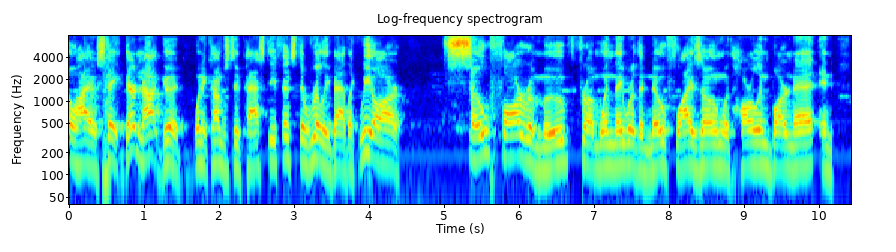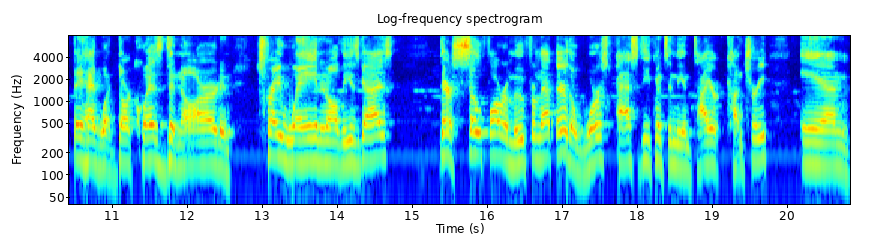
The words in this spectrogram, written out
Ohio State. They're not good when it comes to pass defense. They're really bad. Like we are so far removed from when they were the no-fly zone with Harlon Barnett, and they had what Darqueze Dennard and Trae Waynes and all these guys. They're so far removed from that. They're the worst pass defense in the entire country, and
